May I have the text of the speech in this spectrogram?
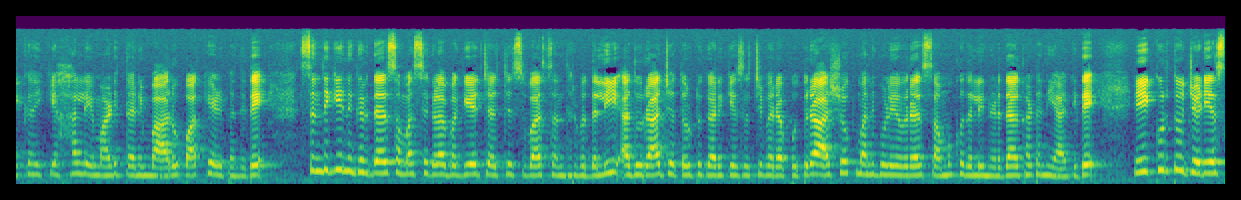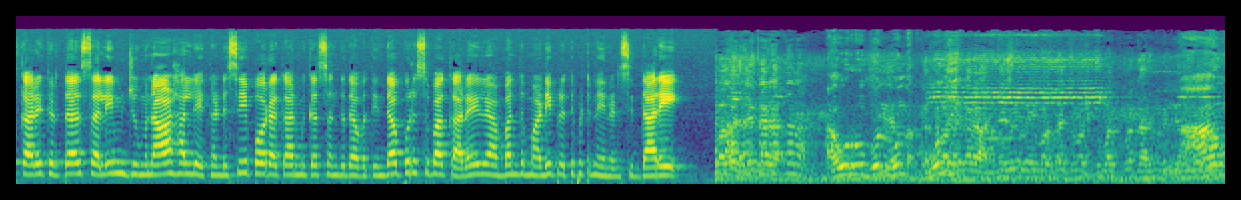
ಏಕೈಕಿ ಹಲ್ಲೆ ಮಾಡಿದ್ದಾನೆಂಬ ಆರೋಪ ಕೇಳಿಬಂದಿದೆ. ಸಿಂದಗಿ ನಗರದ ಸಮಸ್ಯೆಗಳ ಬಗ್ಗೆ ಚರ್ಚಿಸುವ ಸಂದರ್ಭದಲ್ಲಿ ಅದು ರಾಜ್ಯ ತೋಟಗಾರಿಕೆ ಸಚಿವರ ಪುತ್ರ ಅಶೋಕ್ ಮನಗುಳಿಯವರ ಸಮ್ಮುಖದಲ್ಲಿ ನಡೆದ ಘಟನೆಯಾಗಿದೆ. ಈ ಕುರಿತು ಜೆಡಿಎಸ್ ಕಾರ್ಯಕರ್ತ ಸಲೀಂ ಜುಮ್ನಾಳ್ ಹಲ್ಲೆ ಖಂಡಿಸಿ ಪೌರ ಕಾರ್ಮಿಕ ಸಂಘದ ವತಿಯಿಂದ ಪುರಸಭಾ ಕಾರ್ಯಾಲಯ ಬಂದ್ ಮಾಡಿ ಪ್ರತಿಭಟನೆ ನಡೆಸಿದ್ದಾರೆ. ಅವರು ನಾವು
